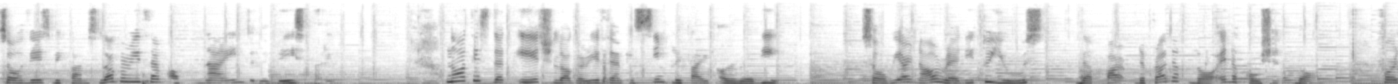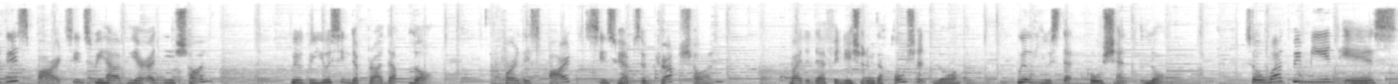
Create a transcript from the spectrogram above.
So this becomes logarithm of 9 to the base 3. Notice that each logarithm is simplified already. So we are now ready to use the, the product law and the quotient law. For this part, since we have here addition, we'll be using the product law. For this part, since we have subtraction, by the definition of the quotient law, we'll use that quotient law. So what we mean is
